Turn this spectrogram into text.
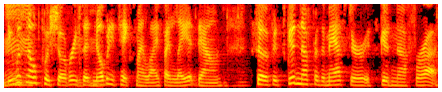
He was no pushover. He said, Nobody takes my life, I lay it down. Mm-hmm. So, if it's good enough for the master, it's good enough for us.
